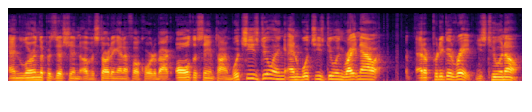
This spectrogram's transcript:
and learn the position of a starting NFL quarterback all at the same time, which he's doing and which he's doing right now at a pretty good rate. He's 2 and 0.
